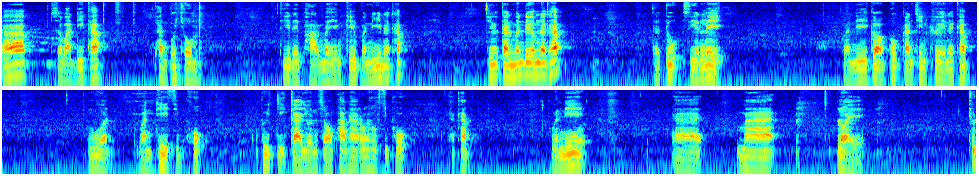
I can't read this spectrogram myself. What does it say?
ครับ สวัสดีครับ ท่านผู้ชม ที่ได้ผ่านมาเห็นคลิปวันนี้นะครับ เจอกันเหมือนเดิมนะครับตะตุเซียนเลข วันนี้ก็พบกันเช่นเคยนะครับ งวดวันที่ 16 พฤศจิกายน 2566 นะครับ วันนี้มาปล่อย ชุด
